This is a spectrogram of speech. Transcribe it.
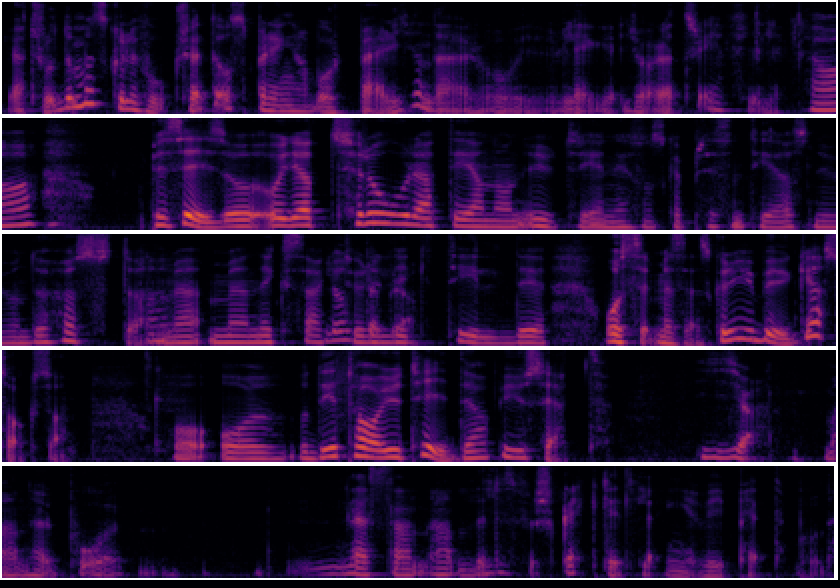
Jag trodde man skulle fortsätta att spränga bort bergen där och lägga, göra tre filer. Ja, Precis, och, och, jag tror att det är någon utredning som ska presenteras nu under hösten. Ja. Men, men, exakt Låter hur det bra. ligger till. Det, och sen, men sen ska det ju byggas också. Och, och, och, det tar ju tid, det har vi ju sett. Ja, man höll på nästan alldeles förskräckligt länge vid Petterboda.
